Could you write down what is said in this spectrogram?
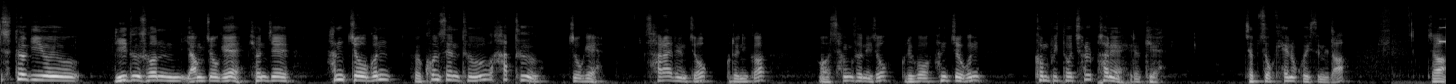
테스터기의 리드선 양쪽에 현재 한쪽은 그 콘센트 하트 쪽에 살아있는 쪽 그러니까 어, 상선이죠. 그리고 한쪽은 컴퓨터 철판에 이렇게 접속해 놓고 있습니다. 자,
